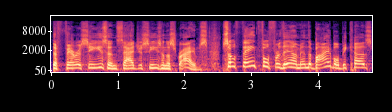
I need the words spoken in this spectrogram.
the Pharisees and Sadducees and the scribes. So thankful for them in the Bible because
